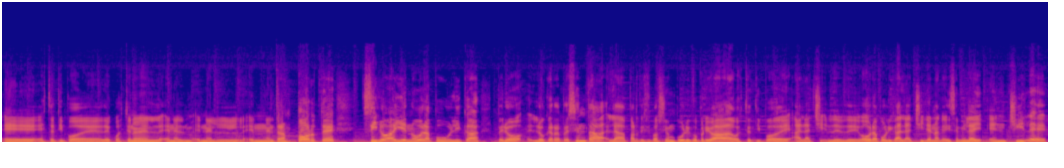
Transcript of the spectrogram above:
este tipo de, de cuestión en el, en, el, en, el, en el transporte. Sí lo hay en obra pública, pero lo que representa la participación público-privada o este tipo de, obra pública a la chilena que dice Milei en Chile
